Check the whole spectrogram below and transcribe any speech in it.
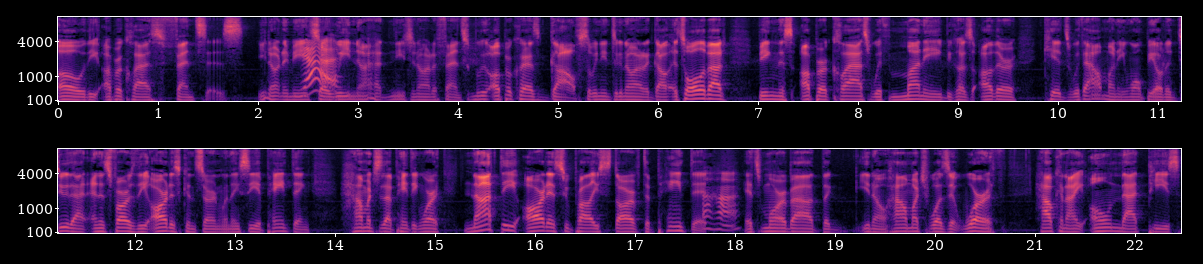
oh, the upper class fences? You know what I mean? Yeah. So we know how, need to know how to fence. We upper class golf, so we need to know how to golf. It's all about being this upper class with money because other kids without money won't be able to do that. And as far as the art is concerned, when they see a painting, how much is that painting worth? Not the artist who probably starved to paint it. Uh-huh. It's more about the you know how much was it worth? How can I own that piece?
